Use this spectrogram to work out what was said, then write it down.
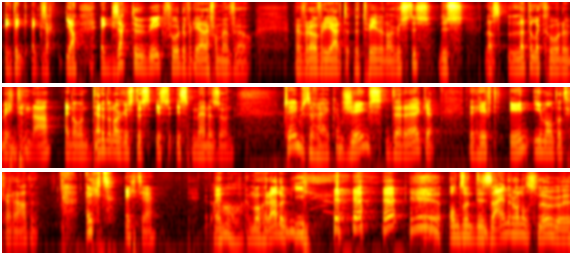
Ik denk exact, ja, exact een week voor de verjaardag van mijn vrouw. Mijn vrouw verjaart de 2 augustus, dus dat is letterlijk gewoon een week daarna. En dan een 3 augustus is, is mijn zoon. James de Rijke. James de Rijke. Er heeft één iemand het geraden. Echt? Echt, ja. En Oh. je mag raden wie. Onze designer van ons logo.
